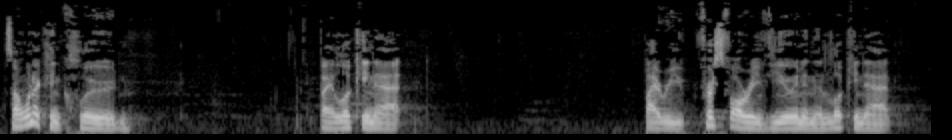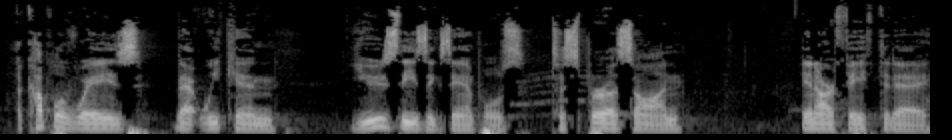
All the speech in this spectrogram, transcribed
So I want to conclude by looking at, by re, first of all reviewing and then looking at a couple of ways that we can use these examples to spur us on in our faith today.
